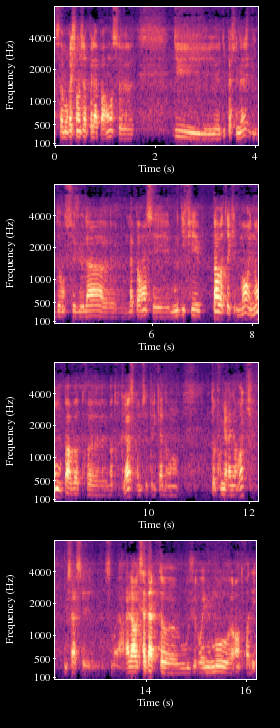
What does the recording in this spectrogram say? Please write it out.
Ça m'aurait changé un peu l'apparence euh, du, du, personnage, vu que dans ce jeu-là, l'apparence est modifiée par votre équipement et non par votre, votre classe, comme c'était le cas dans, dans Premier Rock. Mais ça, c'est voilà. Alors s'adapte au, au, MMO en 3D.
